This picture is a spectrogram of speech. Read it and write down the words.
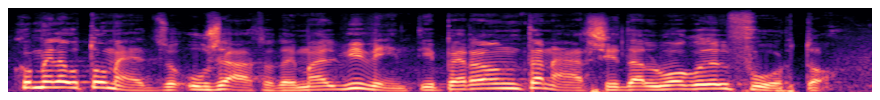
come l'automezzo usato dai malviventi per allontanarsi dal luogo del furto.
